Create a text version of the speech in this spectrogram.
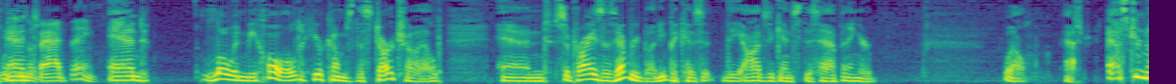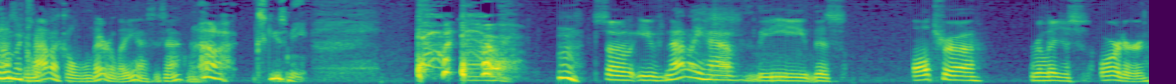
which And- is a bad thing. And lo and behold, here comes the Star Child and surprises everybody because it, the odds against this happening are, well, ast- astronomical. Astronomical, literally, yes, exactly. Ah, excuse me. So you've not only have the this ultra religious order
